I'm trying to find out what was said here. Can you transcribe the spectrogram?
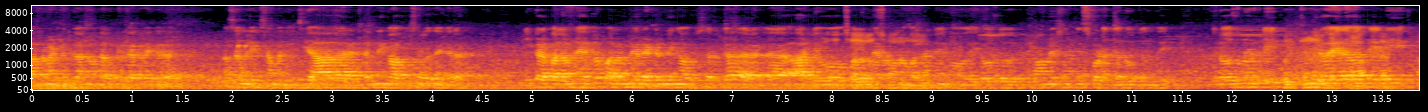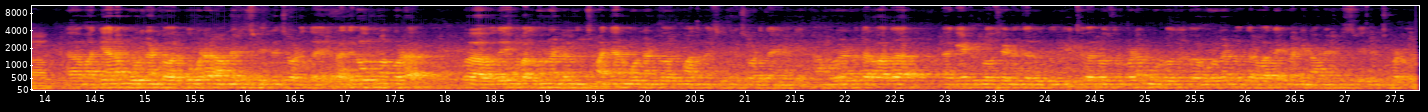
పార్లమెంట్కి గాను కలెక్టర్ గారి దగ్గర అసెంబ్లీకి సంబంధించి ఆ రిటర్నింగ్ ఆఫీసర్ల దగ్గర. ఇక్కడ పలంనేరులో పలంనేరు రిటర్నింగ్ ఆఫీసర్గా ఆర్టీఓ పలంనేరు ఉండడం వల్ల నేను ఈరోజు నామినేషన్ తీసుకోవడం జరుగుతుంది. ఈ రోజు నుండి ఇరవై ఐదవ తేదీ మధ్యాహ్నం మూడు గంటల వరకు కూడా నామినేషన్ స్వీకరించబడతాయి ప్రతి రోజున కూడా ఉదయం పదకొండు గంటల నుంచి మధ్యాహ్నం మూడు గంటల వరకు మాత్రమే స్వీకరించబడతాయండి ఆ మూడు గంటల తర్వాత గేట్ క్లోజ్ చేయడం జరుగుతుంది. చివరి రోజున కూడా మూడు రోజులు మూడు గంటల తర్వాత ఇటువంటి నామినేషన్ స్వీకరించబడదు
